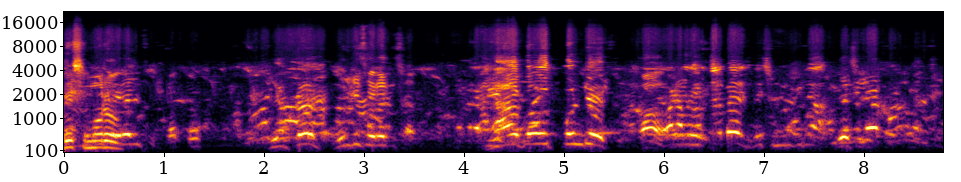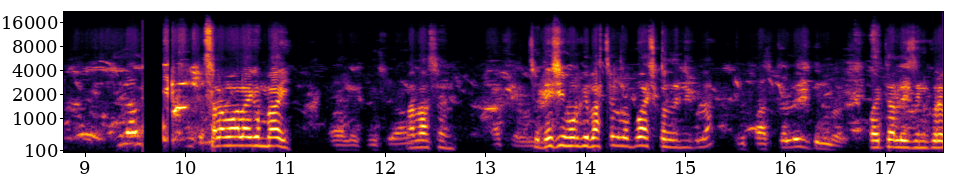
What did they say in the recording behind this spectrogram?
দেশি মোরগ। বহুত আলাইকুম ভাই। ভালো আছেন? আচ্ছা, দেশি মুরগি বাচ্চাগুলো বয়স করলেন এগুলো? পাঁচচল্লিশ দিন পঁয়তাল্লিশ দিন করে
